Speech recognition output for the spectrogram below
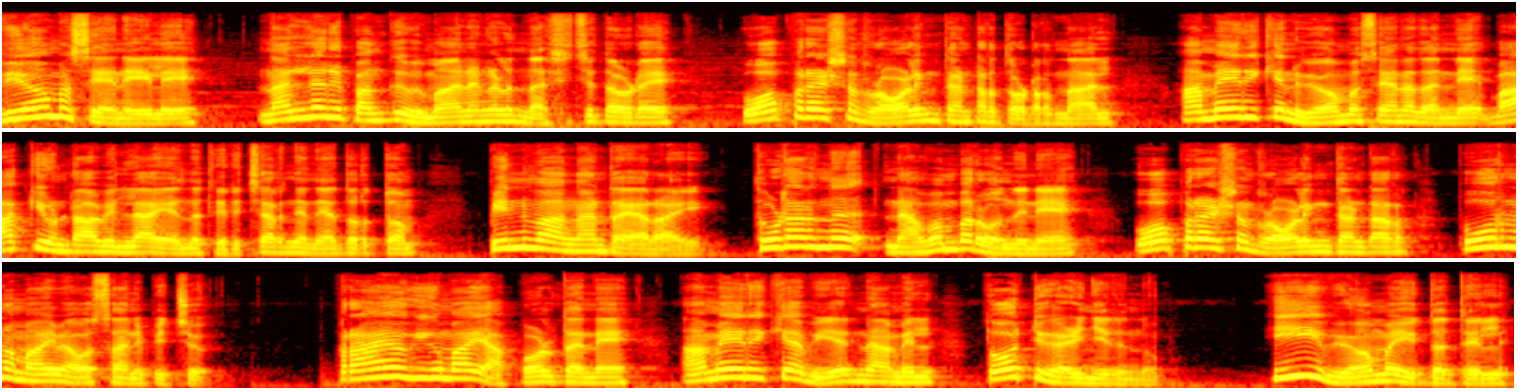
വ്യോമസേനയിലെ നല്ലൊരു പങ്ക് വിമാനങ്ങൾ നശിച്ചതോടെ ഓപ്പറേഷൻ റോളിംഗ് തണ്ടർ തുടർന്നാൽ അമേരിക്കൻ വ്യോമസേന തന്നെ ബാക്കിയുണ്ടാവില്ല എന്ന് തിരിച്ചറിഞ്ഞ നേതൃത്വം പിൻവാങ്ങാൻ തയ്യാറായി. തുടർന്ന് നവംബർ ഒന്നിന് ഓപ്പറേഷൻ റോളിംഗ് തണ്ടർ പൂർണമായും അവസാനിപ്പിച്ചു. പ്രായോഗികമായി അപ്പോൾ തന്നെ അമേരിക്ക വിയറ്റ്നാമിൽ തോറ്റുകഴിഞ്ഞിരുന്നു. ഈ വ്യോമയുദ്ധത്തിൽ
